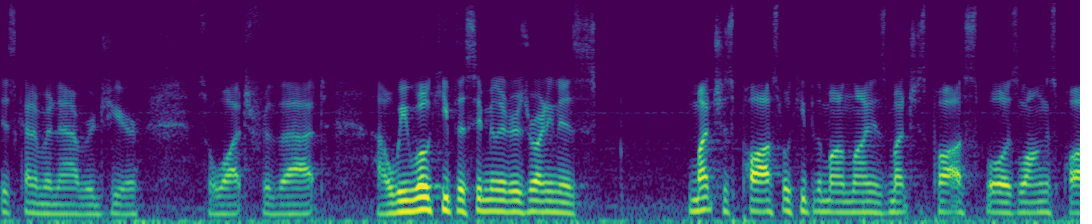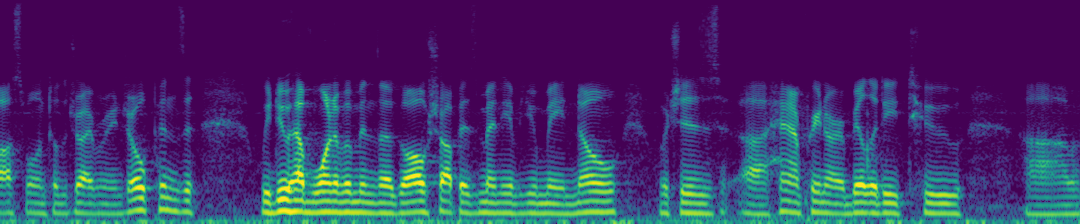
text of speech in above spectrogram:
is kind of an average year. So watch for that. Uh, we will keep the simulators running as much as possible, keep them online as much as possible, as long as possible until the driving range opens. We do have one of them in the golf shop, as many of you may know, which is uh, hampering our ability to uh,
